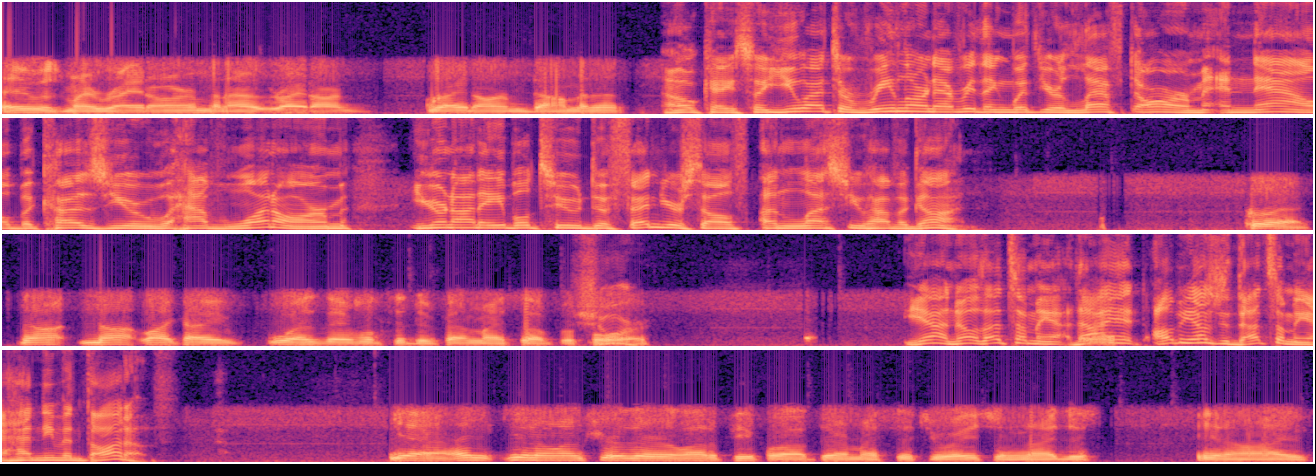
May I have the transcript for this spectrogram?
It was my right arm, and I was right arm right arm dominant. Okay, so you had to relearn everything with your left arm, and now because you have one arm, you're not able to defend yourself unless you have a gun. Correct. Not not like I was able to defend myself before. Sure. Yeah, no, that's something. I, I, I'll be honest with you, that's something I hadn't even thought of. Yeah, and you know, I'm sure there are a lot of people out there in my situation. And I just, you know, I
